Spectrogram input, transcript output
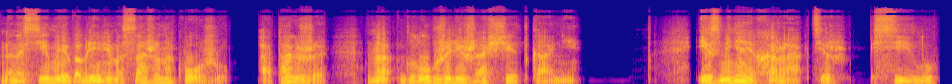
наносимые во время массажа на кожу, а также на глубже лежащие ткани. Изменяя характер, силу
